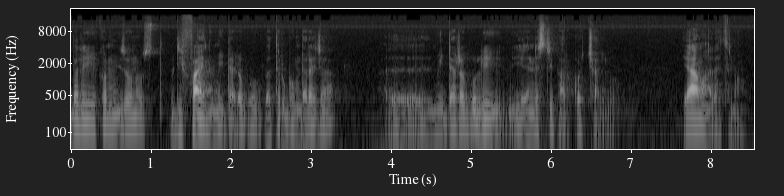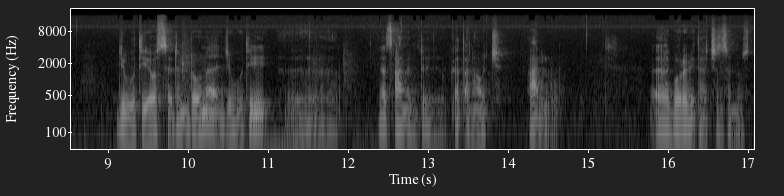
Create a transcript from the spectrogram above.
በልዩ ኢኮኖሚ ዞን ውስጥ define የሚደረጉ በትርጉም ደረጃ የሚደረጉ የኢንዱስትሪ ፓርኮች አሉ። ያ ማለት ነው ጅቡቲ የወሰድን እንደሆነ ጅቡቲ ነፃ ንግድ ቀጠናዎች አሉ። ጎረቤታችን ስንወስድ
